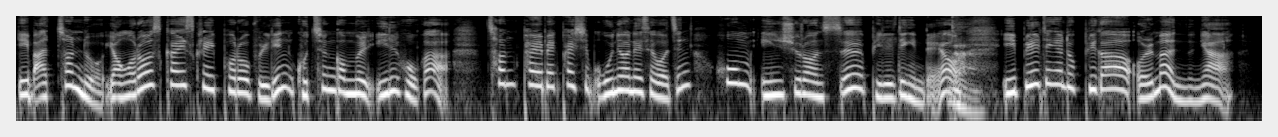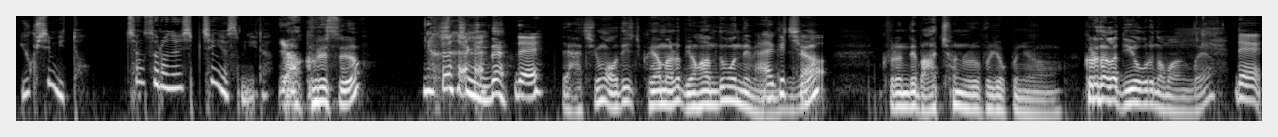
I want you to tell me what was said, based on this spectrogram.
이 마천루, 영어로 스카이스크레이퍼로 불린 고층 건물 1호가 1885년에 세워진 홈 인슈런스 빌딩인데요. 네. 이 빌딩의 높이가 얼마였 느냐? 60m. 층수로는 10층이었습니다. 야, 그랬어요? 10층인데? 네. 야, 지금 어디 그야말로 명함도 못 내밀네. 아, 그쵸. 그런데 마천루로 불렸군요. 그러다가 뉴욕으로 넘어간 거예요? 네.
